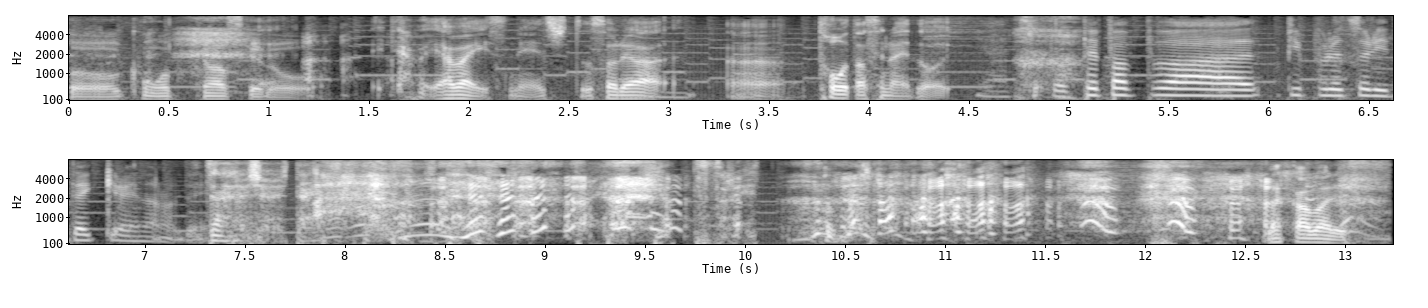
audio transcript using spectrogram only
と曇ってますけど。やばいやばいですね。ちょっとそれは、うん、通たせないと。いやちょっとペパップはピープルツリー大嫌いなので。じゃあじゃあじゃあそれ仲間です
